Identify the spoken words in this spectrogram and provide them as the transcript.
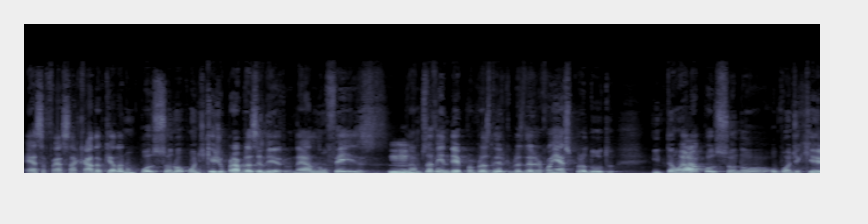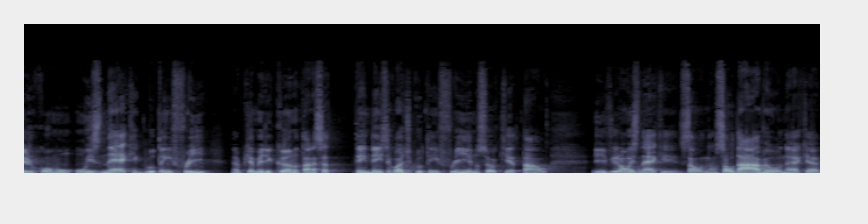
essa foi a sacada, porque ela não posicionou o pão de queijo para brasileiro, né? Ela não fez. Uhum. Ela não precisa vender para o brasileiro, que o brasileiro já conhece o produto. Então, ela ah. posicionou o pão de queijo como um, snack gluten free, né? Porque americano está nessa tendência agora de gluten free, não sei o que e tal. E virou um snack não saudável, né? Que é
